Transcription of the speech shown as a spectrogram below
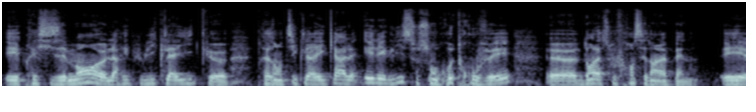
Et précisément, la République laïque, très anticléricale, et l'Église se sont retrouvées dans la souffrance et dans la peine. Et,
